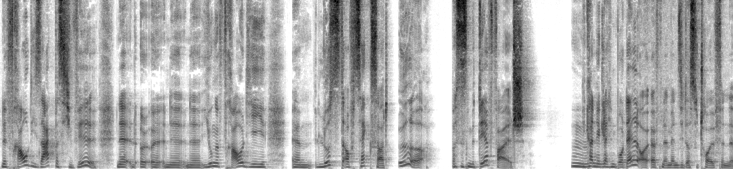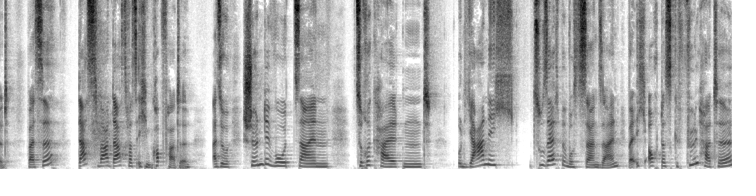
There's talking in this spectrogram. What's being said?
Eine Frau, die sagt, was sie will. Eine, äh, eine, eine junge Frau, die ähm, Lust auf Sex hat. Ugh, was ist mit der falsch? Die kann ja gleich ein Bordell öffnen, wenn sie das so toll findet. Weißt du? Das war das, was ich im Kopf hatte. Also schön devot sein, zurückhaltend und ja nicht zu Selbstbewusstsein sein, weil ich auch das Gefühl hatte,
